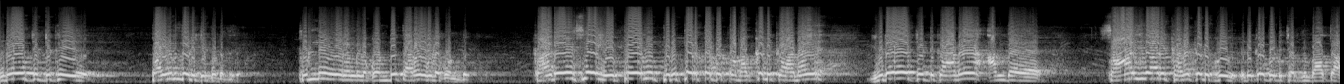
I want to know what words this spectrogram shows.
இடஒதுக்கீட்டுக்கு பகிர்ந்தளிக்கப்படுது புள்ளி விவரங்களை கொண்டு தரவுகளை கொண்டு. கடைசியா எப்போது பிற்படுத்தப்பட்ட மக்களுக்கான இடஒதுக்கீட்டுக்கான அந்த சாதிவாரி கணக்கெடுப்பு எடுக்கப்பட்டுச்சுன்னு பார்த்தா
